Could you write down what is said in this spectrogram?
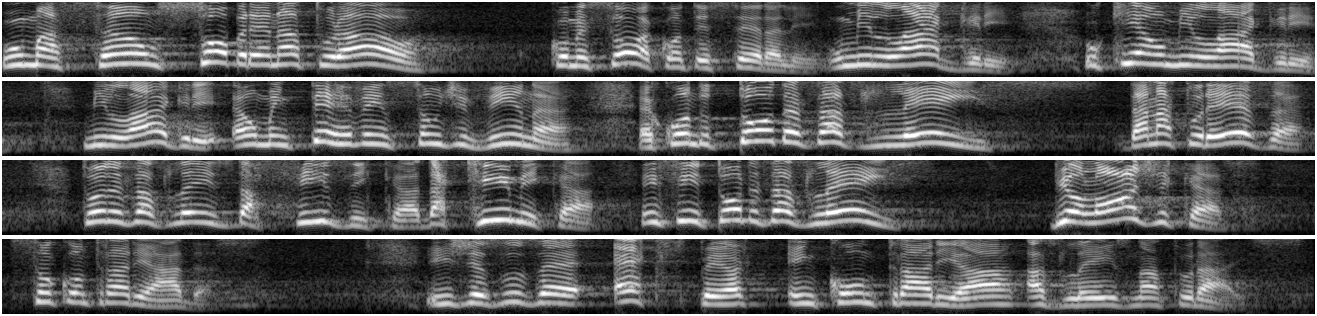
Uma ação sobrenatural começou a acontecer ali. Um milagre. O que é um milagre? Milagre é uma intervenção divina. É quando todas as leis da natureza, todas as leis da física, da química, enfim, todas as leis biológicas são contrariadas. E Jesus é expert em contrariar as leis naturais,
